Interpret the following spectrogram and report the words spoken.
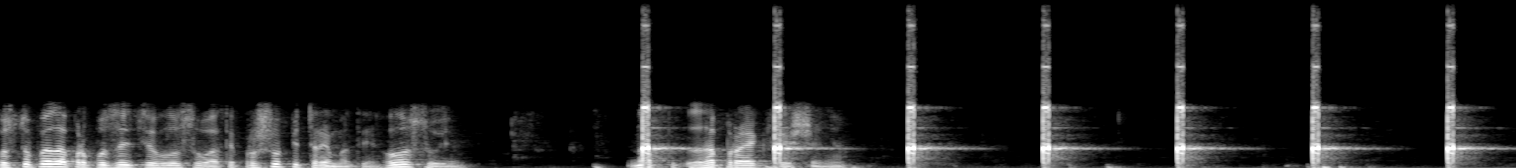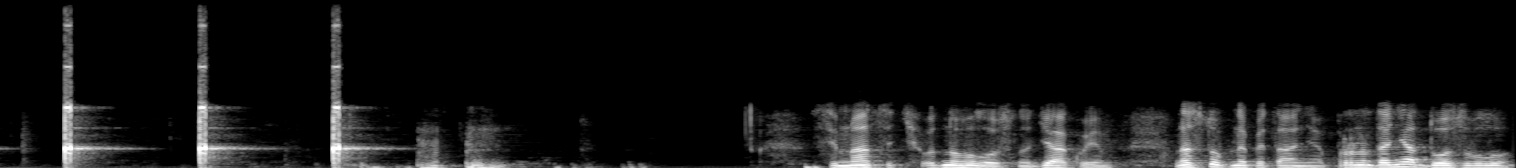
Поступила пропозиція голосувати. Прошу підтримати. Голосуємо. За проект рішення. Сімнадцять одноголосно. Дякую. Наступне питання. Про надання дозволу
